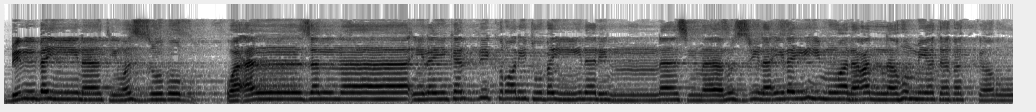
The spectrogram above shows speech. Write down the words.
بالبينات والزبر وأنزلنا إليك الذكر لتبين للناس ما نزل إليهم ولعلهم يتفكرون.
